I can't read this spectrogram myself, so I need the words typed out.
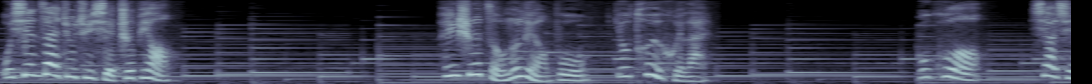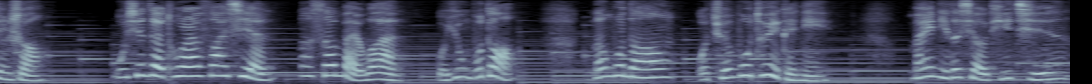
我现在就去写支票。”裴蛇走了两步，又退回来。不过，夏先生，我现在突然发现那三百万我用不到，能不能我全部退给你，买你的小提琴，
